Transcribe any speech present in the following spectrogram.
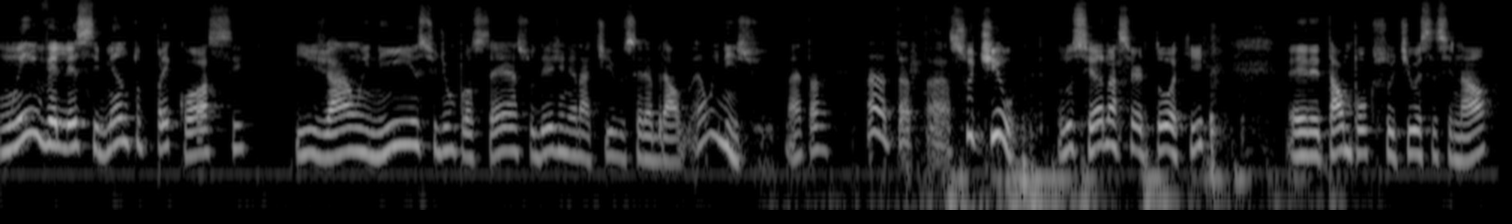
um envelhecimento precoce e já um início de um processo degenerativo cerebral. É um início, né? Tá, tá, tá, tá sutil. O Luciano acertou aqui. Ele tá um pouco sutil esse sinal.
